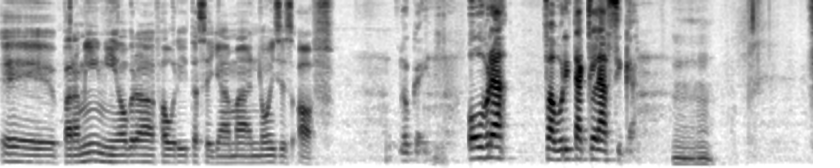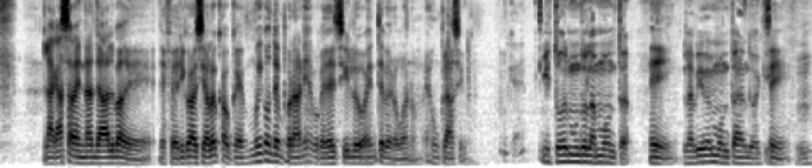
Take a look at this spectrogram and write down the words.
Eh, para mí, mi obra favorita se llama Noises Off. Ok. Obra favorita clásica. La Casa Bernal de Alba de, de Federico García Lorca, aunque es muy contemporánea porque es del siglo XX, pero bueno, es un clásico. Y todo el mundo la monta. Sí, La viven montando aquí. sí. Ujú.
